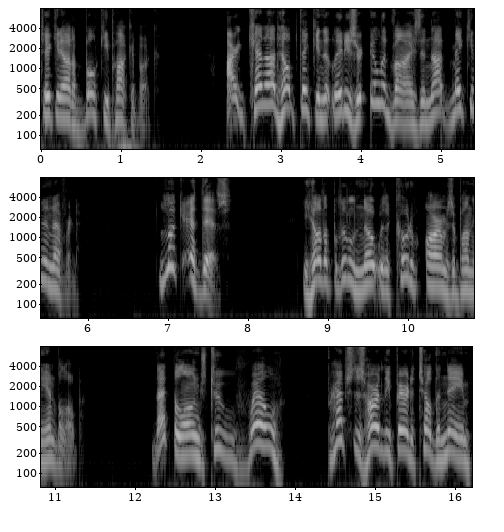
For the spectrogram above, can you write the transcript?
taking out a bulky pocketbook. I cannot help thinking that ladies are ill advised in not making an effort. Look at this. He held up a little note with a coat of arms upon the envelope. That belongs to, well, perhaps it is hardly fair to tell the name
